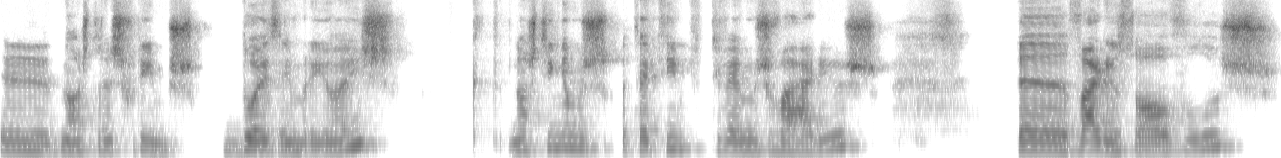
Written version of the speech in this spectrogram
uh, nós transferimos dois embriões, nós tínhamos, até tivemos vários, uh, vários óvulos,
